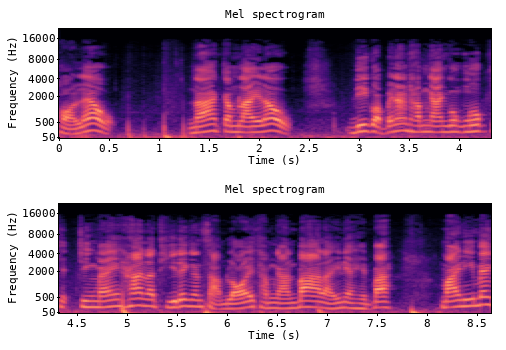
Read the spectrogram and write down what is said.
ถอนแล้ว นะกำไรแล้ว ดีกว่าไปนั่งทำงานงกๆจริงไหมห้านาทีได้เงินสามร้อยทำงานบ้าอะไรเนี่ยเห็นปะไม้นี้แม่ง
